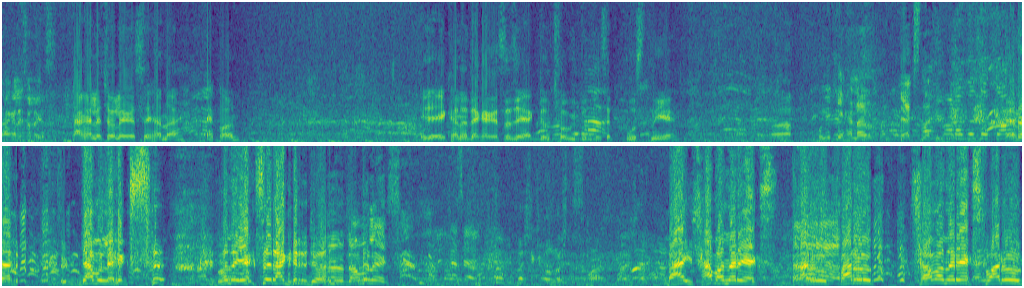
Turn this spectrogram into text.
টাঙ্গালে চলে গেছে। টাঙ্গাইলে চলে গেছে হেনা এখন। এই যে এখানে দেখা গেছে যে একজন ছবি তুলতেছে পুষ নিয়ে। উনি কি হেনার এক্স নাকি? হেনার ডাবল এক্স মানে এক্সের আগের জন। ডাবল এক্স ভাই সাবানের এক্স ফারুক ফারুক সাবানের এক্স ফারুক।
